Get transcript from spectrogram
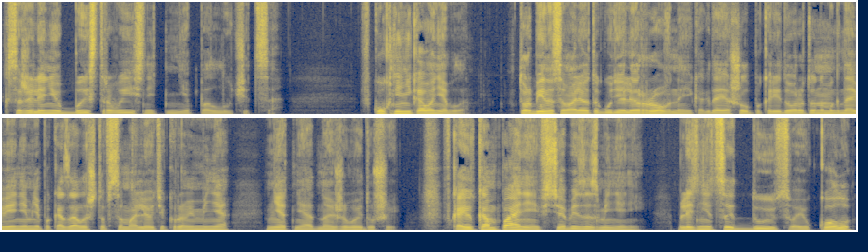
К сожалению, быстро выяснить не получится. В кухне никого не было. Турбины самолета гудели ровно, и когда я шел по коридору, то на мгновение мне показалось, что в самолете, кроме меня, нет ни одной живой души. В кают-компании все без изменений. Близнецы дуют свою колу,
